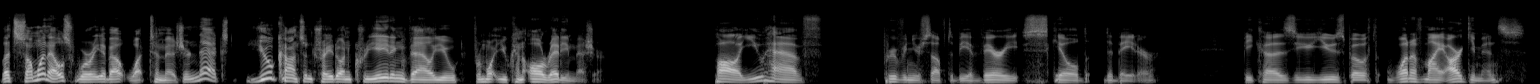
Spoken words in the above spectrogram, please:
Let someone else worry about what to measure next. You concentrate on creating value from what you can already measure. Paul, you have proven yourself to be a very skilled debater because you use both one of my arguments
